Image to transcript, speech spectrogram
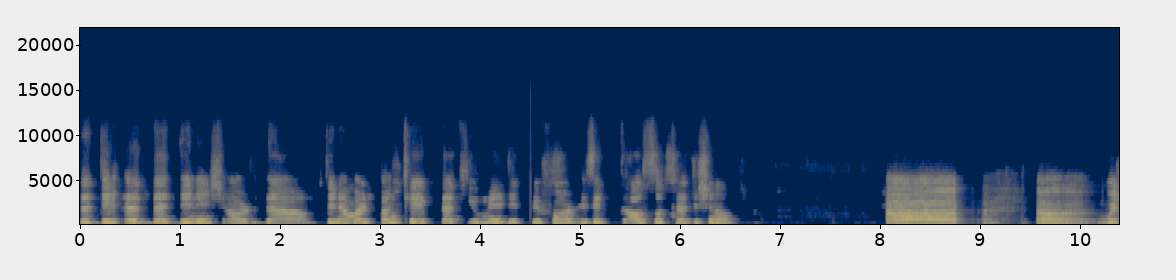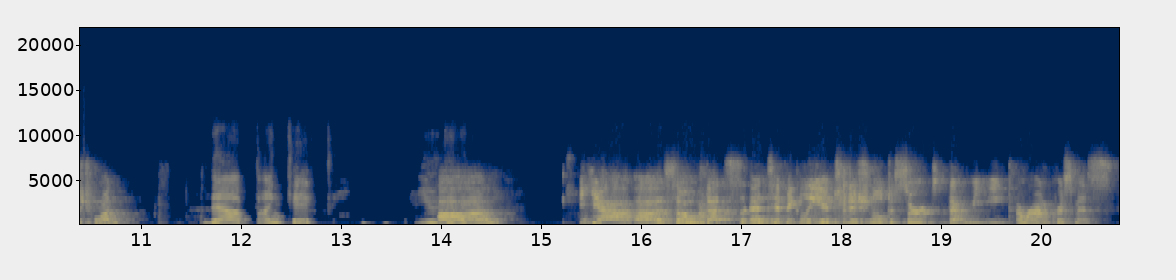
The uh, the Danish or the Denmark pancake that you made it before, is it also traditional? Uh, uh, which one? The pancake. You did uh, it. Yeah, uh, so that's a, typically a traditional dessert that we eat around Christmas.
